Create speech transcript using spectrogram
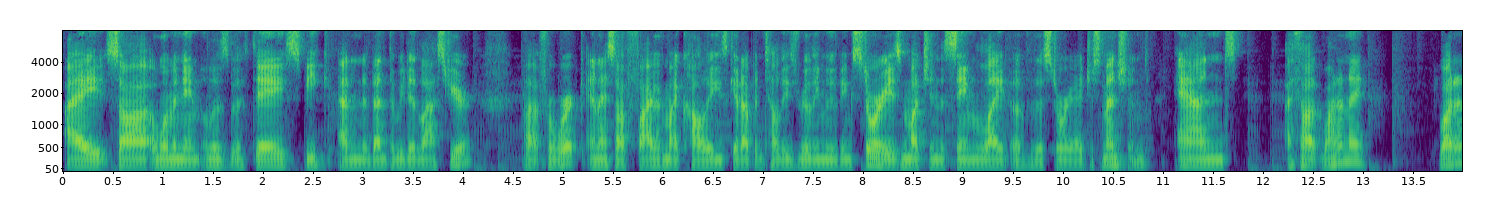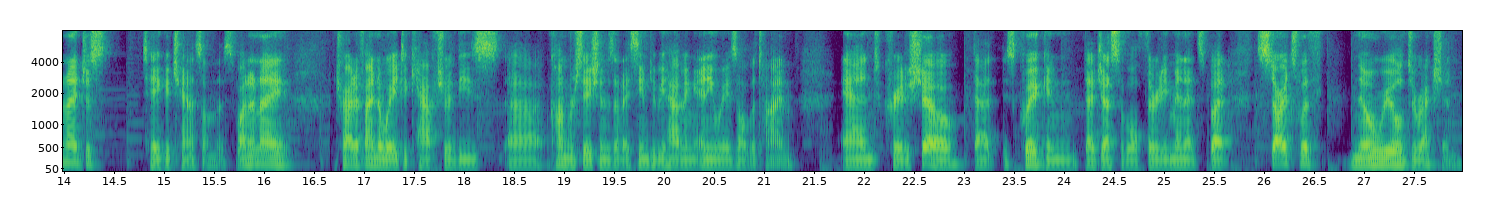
I saw a woman named Elizabeth Day speak at an event that we did last year uh, for work, and I saw five of my colleagues get up and tell these really moving stories, much in the same light of the story I just mentioned. And I thought, why don't I, why don't I just take a chance on this? Why don't I try to find a way to capture these uh, conversations that I seem to be having anyways all the time? and create a show that is quick and digestible 30 minutes but starts with no real direction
